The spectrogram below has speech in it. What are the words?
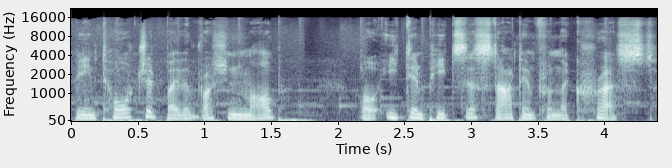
being tortured by the Russian mob or eating pizza starting from the crust?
